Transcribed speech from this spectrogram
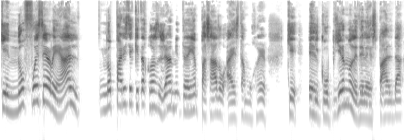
que no fuese real, no parece que estas cosas realmente hayan pasado a esta mujer, que el gobierno le dé la espalda,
